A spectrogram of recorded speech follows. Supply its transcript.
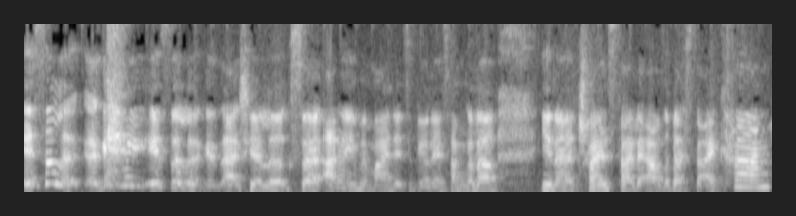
it's a look okay? It's a look. It's actually a look. So i don't even mind it to be honest. I'm gonna you know try and style it out the best that i can.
